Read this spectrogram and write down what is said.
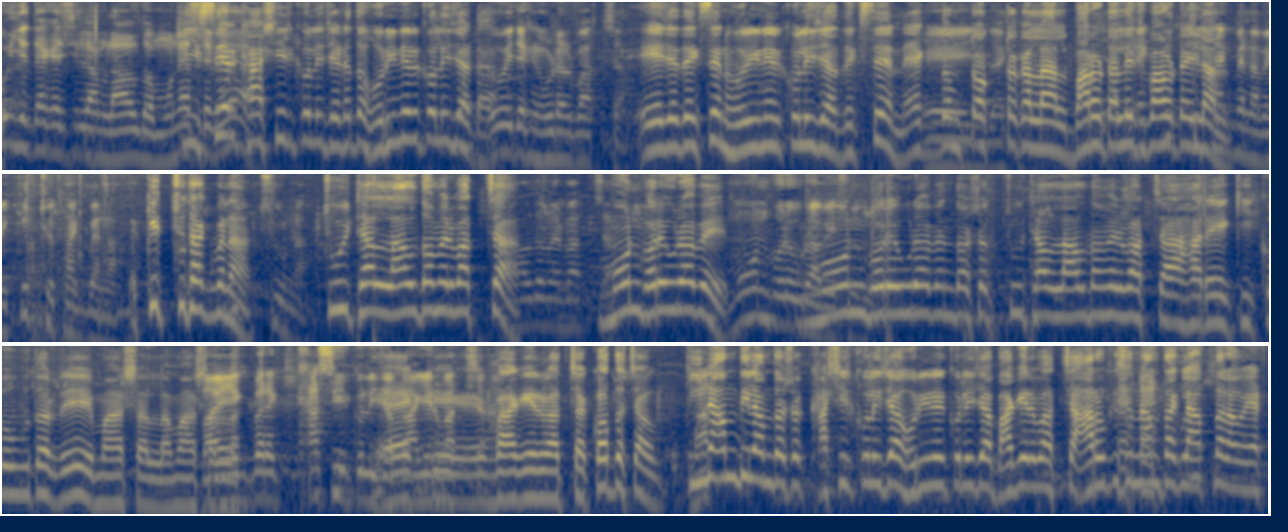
ওই যে দেখাইছিলাম লাল দম মনে আছে কিসের খাসির কলিজা? এটা তো হরিণের কলিজাটা। ওই দেখেন ওটার বাচ্চা। এই যে দেখছেন হরিণের কলিজা দেখছেন? একদম টকটকা লাল বারোটা লেজ এটা বারোটাই কিচ্ছু লাল। থাকবে না ভাই কিচ্ছু থাকবে না। কিচ্ছু থাকবে না। চুইঠাল লাল দমের বাচ্চা। মন ভরে উড়াবে। মন ভরে উড়াবে মন ভরে উড়াবেন দর্শক চুইঠাল লাল দমের বাচ্চা। আহারে কি কবুতর রে মাশাল্লাহ ভাই মাশাল্লাহ একবারে খাসির কলিজা বাঘের বাচ্চা। বাঘের বাচ্চা। কত চাও? কি নাম দিলাম দর্শক? খাসির কলিজা হরিণের কলিজা বাঘের বাচ্চা। আরও কিছু নাম থাকলে আপনারাও অ্যাড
